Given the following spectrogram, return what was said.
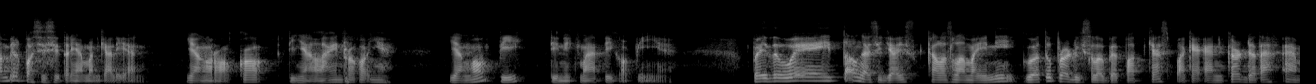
Ambil posisi ternyaman kalian. Yang rokok, dinyalain rokoknya. Yang ngopi, dinikmati kopinya. By the way, tau gak sih guys, kalau selama ini gue tuh produksi Lowbat Podcast pakai Anchor.fm.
